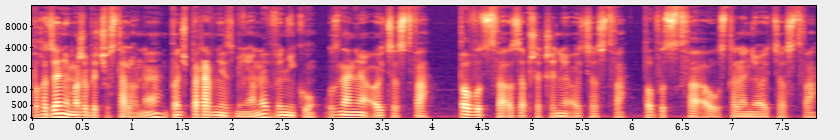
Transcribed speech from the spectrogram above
Pochodzenie może być ustalone bądź prawnie zmienione w wyniku uznania ojcostwa, powództwa o zaprzeczenie ojcostwa, powództwa o ustalenie ojcostwa,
